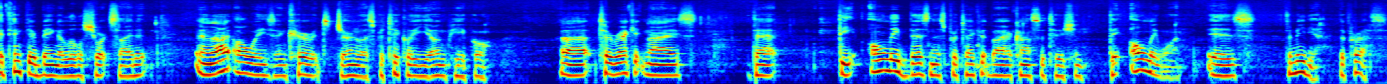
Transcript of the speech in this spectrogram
I think they're being a little short sighted. And I always encourage journalists, particularly young people, uh, to recognize that the only business protected by our Constitution, the only one, is the media, the press.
